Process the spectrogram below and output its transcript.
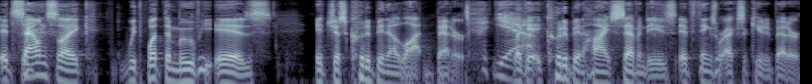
it sounds like with what the movie is, it just could have been a lot better. Yeah. Like it could have been high 70s if things were executed better.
